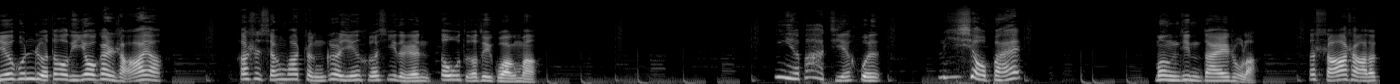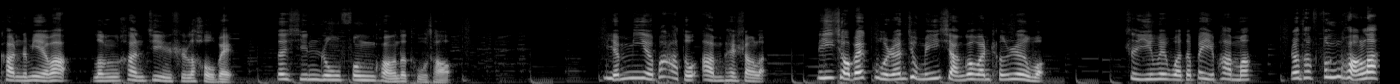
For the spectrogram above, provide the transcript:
结婚者到底要干啥呀？他是想把整个银河系的人都得罪光吗？灭霸结婚，李小白。孟进呆住了，他傻傻的看着灭霸，冷汗浸湿了后背，在心中疯狂的吐槽：连灭霸都安排上了，李小白果然就没想过完成任务。是因为我的背叛吗？让他疯狂了？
